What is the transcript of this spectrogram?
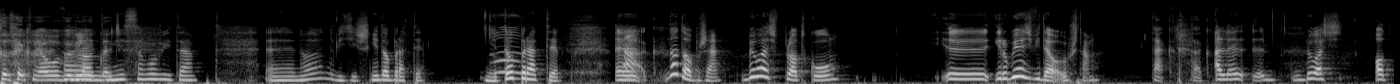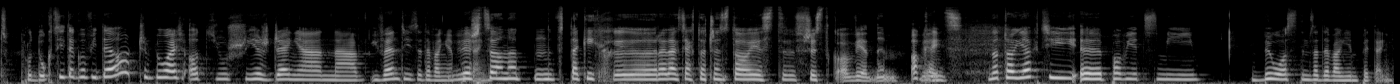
to tak miało wyglądać. Ojku, niesamowite. E, no widzisz, niedobra ty. Niedobra ty. E, tak. No dobrze, byłaś w plotku y, i robiłaś wideo już tam. Tak, tak. Ale y, byłaś od produkcji tego wideo, czy byłaś od już jeżdżenia na eventy i zadawania pytań? Wiesz co, no, w takich y, redakcjach to często jest wszystko w jednym. Okej, okay. więc... no to jak Ci, powiedz mi, było z tym zadawaniem pytań?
